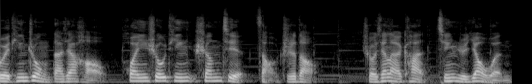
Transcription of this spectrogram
位听众，大家好，欢迎收听《商界早知道》。首先来看今日要闻。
